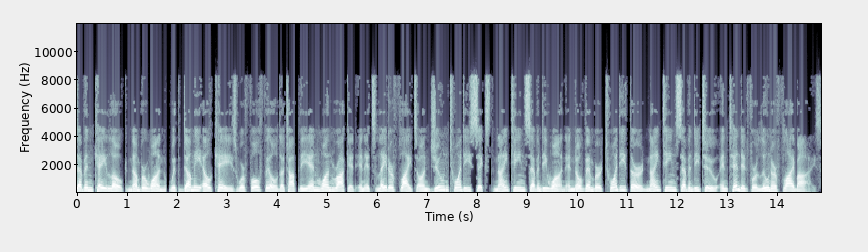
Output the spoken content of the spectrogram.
7K Lok number 1 with dummy LKs were fulfilled atop the N1 rocket in its later flights on June 26, 1971 and November 23, 1972 intended for lunar flybys.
